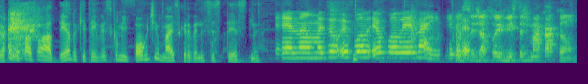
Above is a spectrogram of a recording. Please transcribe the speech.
eu queria fazer um adendo que tem vezes que eu me empolgo demais escrevendo esses textos, né? É, não, mas eu, eu, vou, eu vou ler na íntegra. você já foi vista de macacão.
